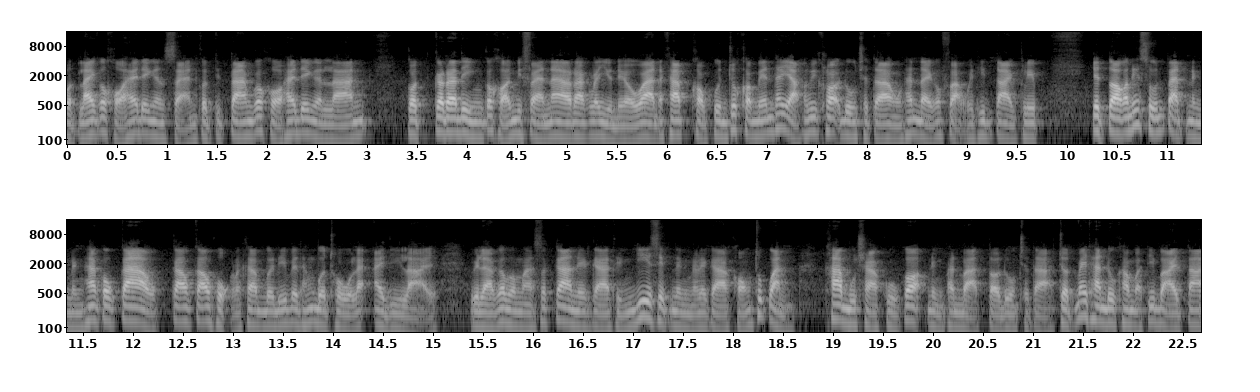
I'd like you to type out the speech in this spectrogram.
กดไลค์ก็ขอให้ได้เงินแสน กดติดตามก็ขอให้ได้เงินล้าน กดกระดิ่งก็ขอให้มีแฟนน่ารักและอยู่ในอวาสนะครับ ขอบคุณทุกคอมเมนต์ถ้าอยากให้วิเคราะห์ดวงชะตาของท่านใดก็ฝากไว้ที่ใต้คลิปติดต่อกันที่ 0811599996 นะครับ เบอร์นี้เป็นทั้งเบอร์โทรและ ID Line เวลาก็ประมาณสัก9นาฬิกาถึง 21นาฬิกาของทุกวัน ค่าบูชาครูก็ 1,000 บาทต่อดวงชะตา จดไม่ทันดูคำอธิบายใต้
